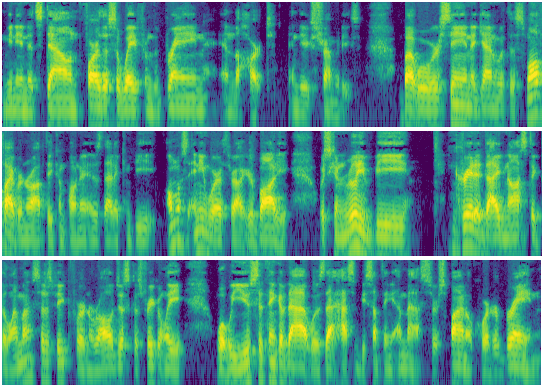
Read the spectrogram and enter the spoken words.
meaning it's down farthest away from the brain and the heart and the extremities. But what we're seeing again with the small fiber neuropathy component is that it can be almost anywhere throughout your body, which can really be create a diagnostic dilemma, so to speak, for a neurologist, because frequently what we used to think of that was that has to be something MS or spinal cord or brain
